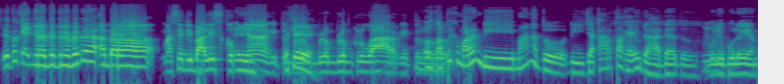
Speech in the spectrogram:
itu kayak nyerempet-nyerempetnya antara Masih di Bali skupnya gitu. Oke. Belum, belum belum keluar gitu Oh loh. tapi kemarin di mana tuh di Jakarta kayak udah ada tuh Hmm. bule-bule yang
